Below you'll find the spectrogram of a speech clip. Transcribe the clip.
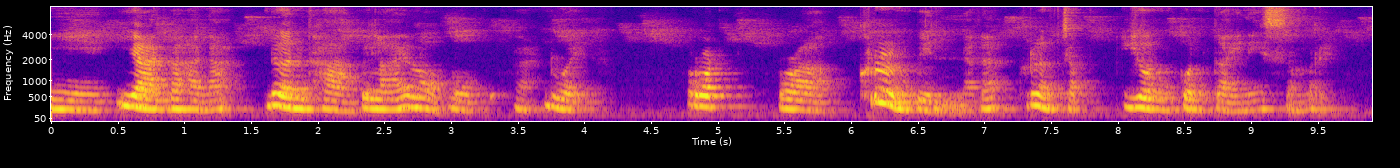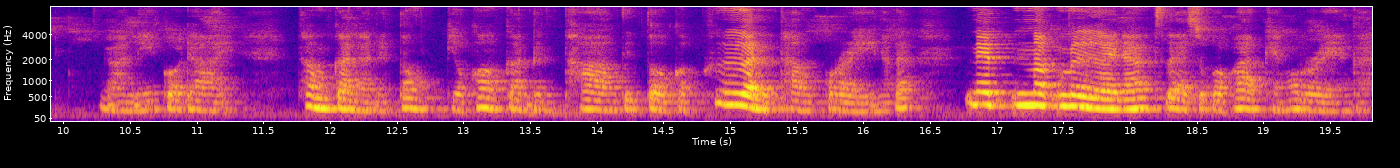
มียานพาหนะ เดินทางไปหลายรอบโลกนะด้วยรถราเครื่องบินนะคะเครื่องจับยนต์กลไกนี้สำเร็จ งานนี้ก็ได้ทำการงานเนี่ยต้องเกี่ยวข้องการเดินทางติดต่อกับเพื่อนทางไกลนะคะเน็ดหนักเหนื่อยนะแต่สุขภาพแข็งแรงค่ะ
